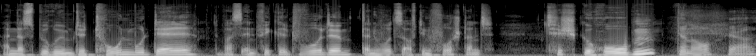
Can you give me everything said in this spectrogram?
an das berühmte Tonmodell, was entwickelt wurde, dann wurde es auf den Vorstand Tisch gehoben. Genau, ja.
